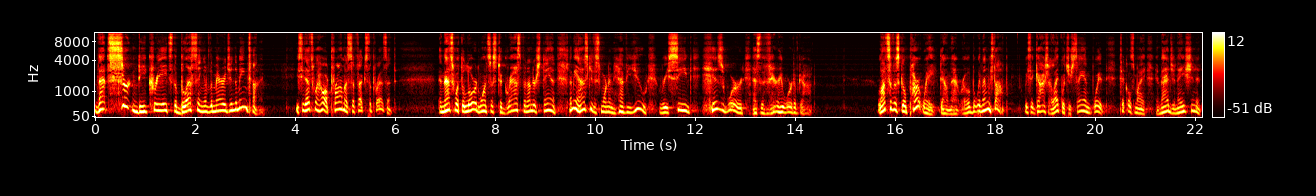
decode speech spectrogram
That certainty creates the blessing of the marriage in the meantime. You see, that's how a promise affects the present. And that's what the Lord wants us to grasp and understand. Let me ask you this morning have you received His word as the very word of God? Lots of us go partway down that road, but then we stop. We say, Gosh, I like what you're saying. Boy, it tickles my imagination and,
